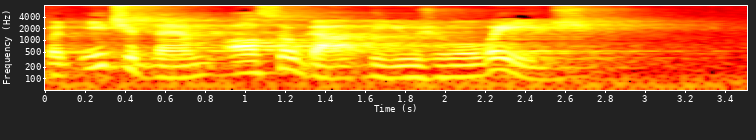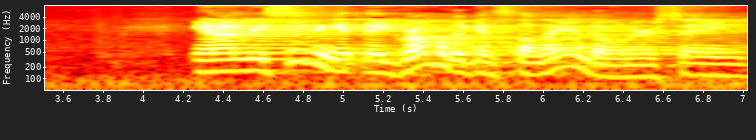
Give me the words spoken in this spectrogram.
but each of them also got the usual wage. And on receiving it, they grumbled against the landowner, saying,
